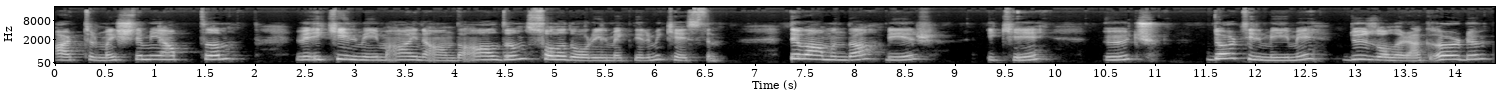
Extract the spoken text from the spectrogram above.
Arttırma işlemi yaptım ve iki ilmeğimi aynı anda aldım. Sola doğru ilmeklerimi kestim. Devamında 1 2 3 4 ilmeğimi düz olarak ördüm.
